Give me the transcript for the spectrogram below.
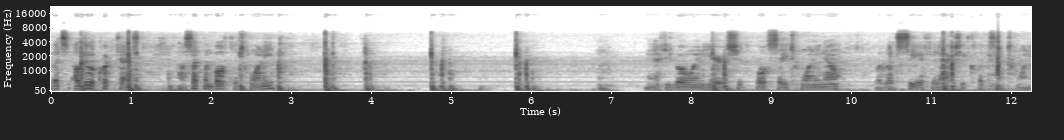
let's I'll do a quick test. I'll set them both to 20 and if you go in here it should both say 20 now but let's see if it actually clicks at 20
